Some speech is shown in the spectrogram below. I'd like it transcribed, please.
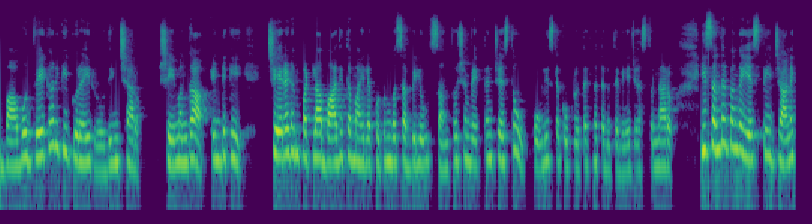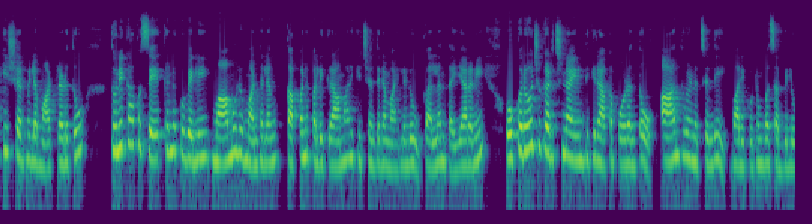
భావోద్వేగానికి గురై రోధించారు. క్షేమంగా ఇంటికి చేరడం పట్ల బాధిత మహిళ కుటుంబ సభ్యులు సంతోషం వ్యక్తం చేస్తూ పోలీసులకు కృతజ్ఞతలు తెలియజేస్తున్నారు. ఈ సందర్భంగా ఎస్పీ జానకి షర్మిల మాట్లాడుతూ తునికాకు సేకరణకు వెళ్ళి మామూలు మండలం కప్పనపల్లి గ్రామానికి చెందిన మహిళలు గల్లంతయ్యారని ఒకరోజు గడిచిన ఇంటికి రాకపోవడంతో ఆందోళన చెంది వారి కుటుంబ సభ్యులు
